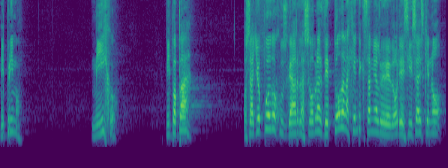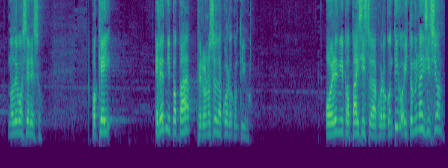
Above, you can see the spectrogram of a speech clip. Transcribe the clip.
mi primo, mi hijo, mi papá. O sea, yo puedo juzgar las obras de toda la gente que está a mi alrededor y decir, ¿sabes qué? No, no debo hacer eso. Ok, eres mi papá, pero no estoy de acuerdo contigo o eres mi papá y sí estoy de acuerdo contigo. Y tomé una decisión.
